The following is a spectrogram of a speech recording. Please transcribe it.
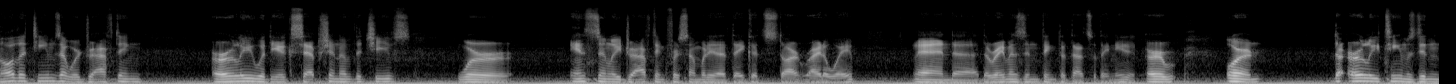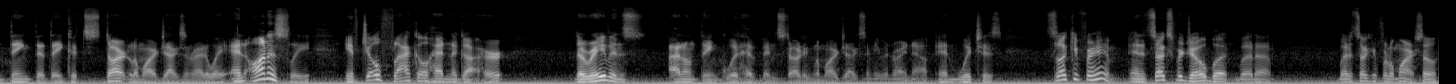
all the teams that were drafting early, with the exception of the Chiefs, were instantly drafting for somebody that they could start right away, and uh, the Ravens didn't think that that's what they needed, or or the early teams didn't think that they could start Lamar Jackson right away. And honestly, if Joe Flacco hadn't got hurt, the Ravens I don't think would have been starting Lamar Jackson even right now, and which is it's lucky for him, and it sucks for Joe, but but uh, but it's lucky for Lamar. So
